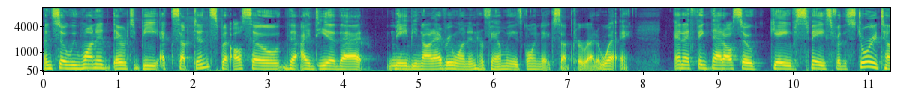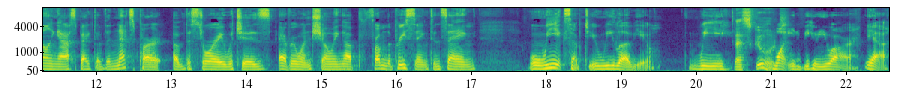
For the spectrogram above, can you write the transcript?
And so we wanted there to be acceptance, but also the idea that maybe not everyone in her family is going to accept her right away. And I think that also gave space for the storytelling aspect of the next part of the story, which is everyone showing up from the precinct and saying, Well, we accept you. We love you. We That's good. want you to be who you are. Yeah.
